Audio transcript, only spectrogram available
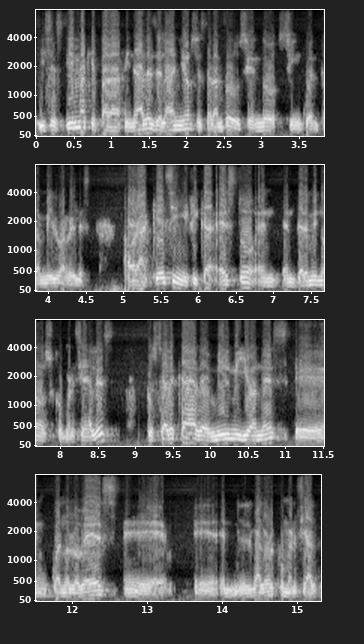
y se estima que para finales del año se estarán produciendo 50 mil barriles. Ahora, ¿qué significa esto en, en términos comerciales? Pues cerca de mil millones eh, cuando lo ves eh, eh, en el valor comercial.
